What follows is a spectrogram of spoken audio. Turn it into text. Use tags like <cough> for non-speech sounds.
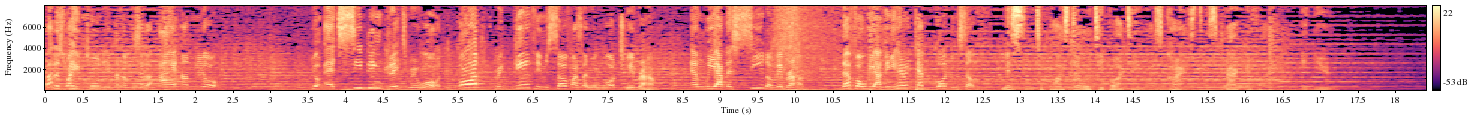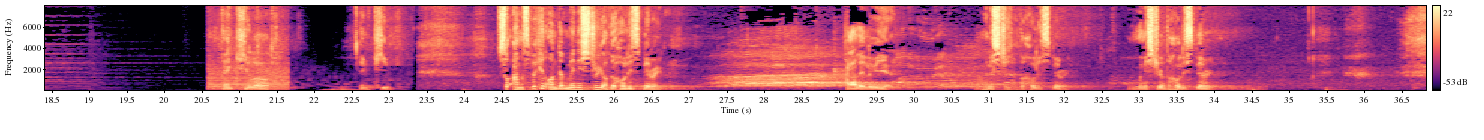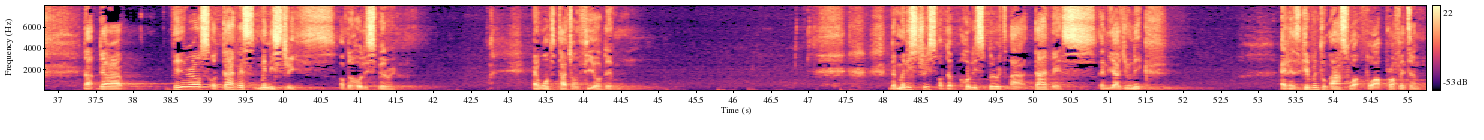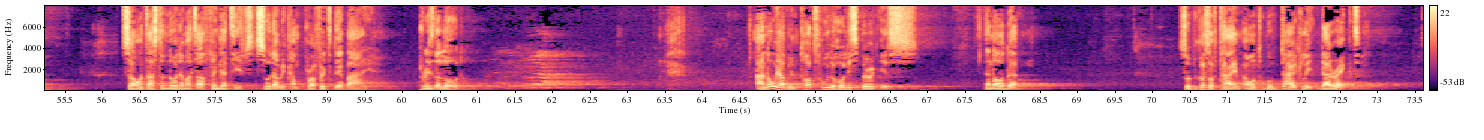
that is why He told Abraham, He said, I am your your exceeding great reward. God gave Himself as a reward to Abraham, and we are the seed of Abraham. Therefore, we have inherited God Himself. Listen to Pastor Oti Boateng as Christ is magnified in you. Thank you, Lord. Thank you. So I'm speaking on the ministry of the Holy Spirit. Hallelujah. Ministry of the Holy Spirit. Ministry of the Holy Spirit. Now, there are various or diverse ministries of the Holy Spirit. I want to touch on a few of them. The ministries of the Holy Spirit are diverse and they are unique. And it's given to us for our profiting. So I want us to know them at our fingertips so that we can profit thereby. Praise the Lord. I know we have been taught who the Holy Spirit is and all that. So because of time, I want to move directly, direct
